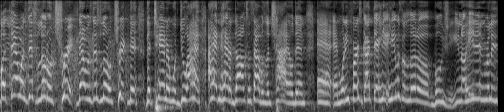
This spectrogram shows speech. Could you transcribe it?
But there was this little trick. There was this little trick that, that Tanner would do. I had I hadn't had a dog since I was a child, and and, and when he first got there, he, he was a little bougie. You know, he didn't really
